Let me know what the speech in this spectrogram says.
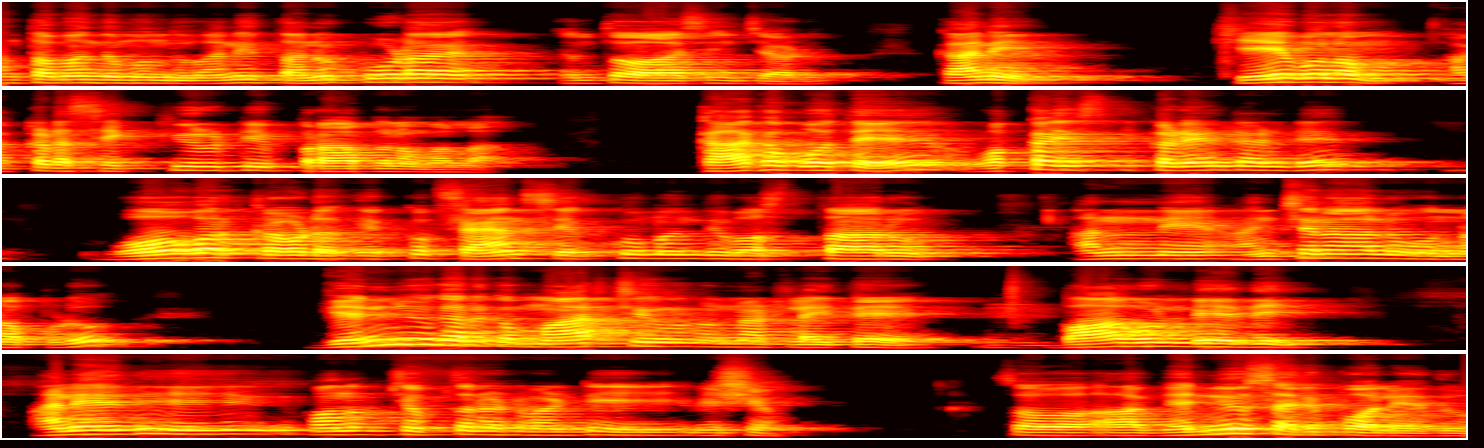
అంతమంది ముందు అని తను కూడా ఎంతో ఆశించాడు. కానీ కేవలం అక్కడ సెక్యూరిటీ ప్రాబ్లం వల్ల. కాకపోతే ఒక్క ఇక్కడ ఏంటంటే ఓవర్ క్రౌడ్ ఎక్కువ ఫ్యాన్స్ ఎక్కువ మంది వస్తారు అనే అంచనాలు ఉన్నప్పుడు వెన్యూ కనుక మార్చి ఉన్నట్లయితే బాగుండేది అనేది కొంత చెప్తున్నటువంటి విషయం. సో ఆ వెన్యూ సరిపోలేదు.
